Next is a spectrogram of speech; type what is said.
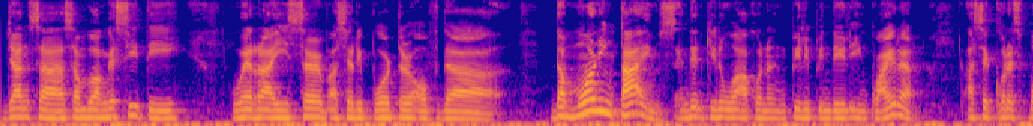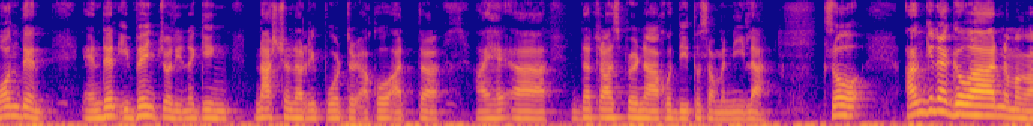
dyan sa Zamboanga City where I serve as a reporter of the the Morning Times and then kinuha ako ng Philippine Daily Inquirer as a correspondent and then eventually naging national reporter ako at uh, I uh, na-transfer na ako dito sa Manila. So, ang ginagawa ng mga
